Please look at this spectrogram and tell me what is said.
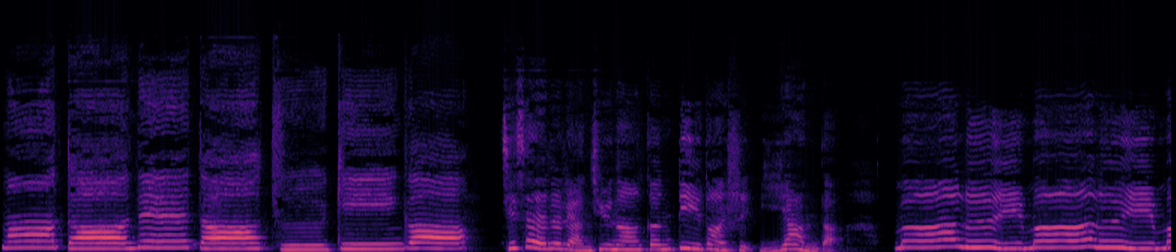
また出た月が。 接下来这两句呢，跟第一段是一样的。丸い丸いま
